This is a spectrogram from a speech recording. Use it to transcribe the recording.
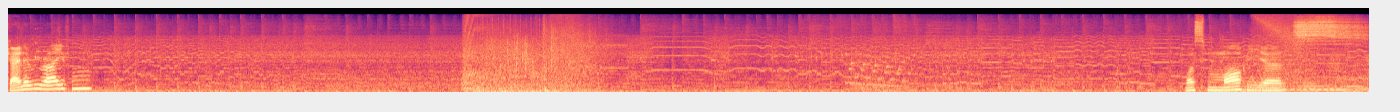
Geile Reviven. Was mache ich jetzt?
